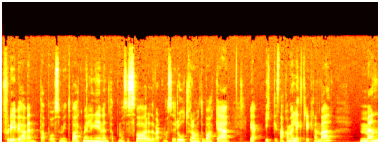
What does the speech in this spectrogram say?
Fordi vi har venta på så mye tilbakemeldinger, venta på masse svar, det har vært masse rot fram og tilbake. Vi har ikke snakka med elektriker ennå, men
